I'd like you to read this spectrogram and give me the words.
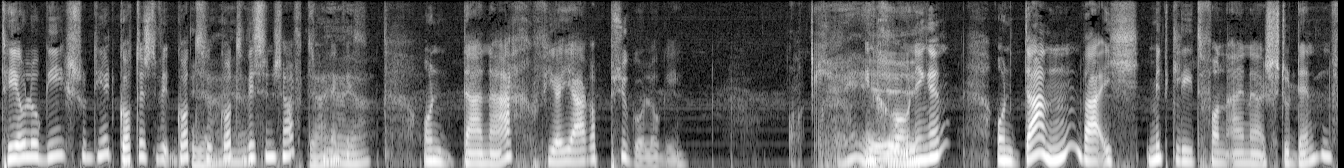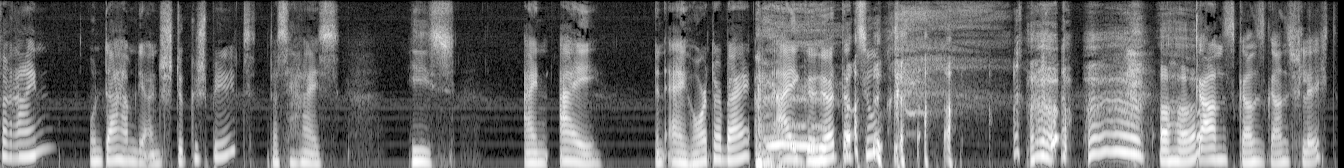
Theologie studiert, Gottes, Gott, Ja. Gottwissenschaft. Ja, ja. Und danach vier Jahre Psychologie Okay. in Groningen. Und dann war ich Mitglied von einer Studentenverein und da haben die ein Stück gespielt, das heißt, hieß Ein Ei. Ein Ei hoort daarbij, ein Ei gehört dazu. Ganz, ganz, ganz schlecht.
